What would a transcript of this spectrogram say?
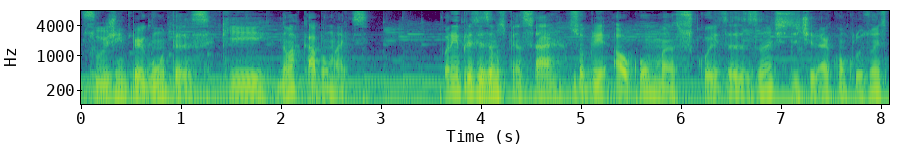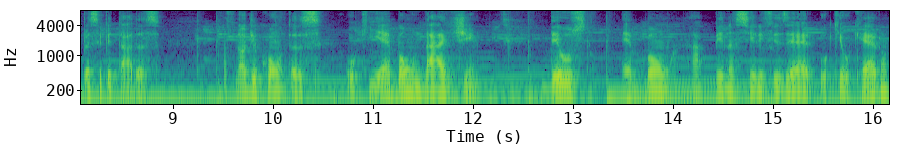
surgem perguntas que não acabam mais. Porém, precisamos pensar sobre algumas coisas antes de tirar conclusões precipitadas. Afinal de contas, o que é bondade? Deus é bom apenas se ele fizer o que eu quero?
